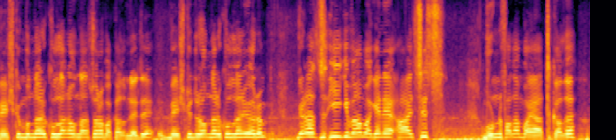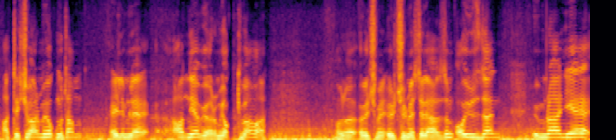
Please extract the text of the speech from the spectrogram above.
5 gün bunları kullan ondan sonra bakalım dedi. 5 gündür onları kullanıyorum. Biraz iyi gibi ama gene halsiz. Burnu falan bayağı tıkalı. Ateşi var mı yok mu tam elimle anlayamıyorum. Yok gibi ama onu ölçme, ölçülmesi lazım. O yüzden Ümraniye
